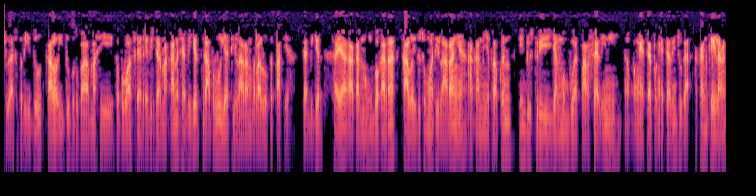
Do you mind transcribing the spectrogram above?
juga seperti itu. Kalau itu berupa masih keperluan sehari-hari dan makanan, saya pikir nggak perlu ya dilarang terlalu ketat ya. Saya pikir saya akan menghimbau karena kalau itu semua dilarang ya, akan menyebabkan industri yang membuat parcel ini, eh, pengecer-pengecer ini juga akan kehilangan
